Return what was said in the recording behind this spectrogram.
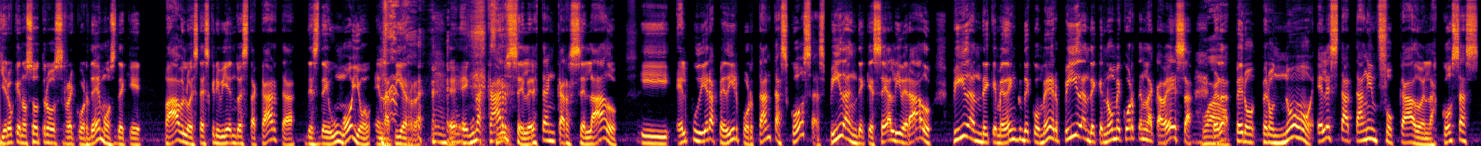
Quiero que nosotros recordemos de que Pablo está escribiendo esta carta desde un hoyo en la tierra, eh, en una cárcel, él está encarcelado y él pudiera pedir por tantas cosas, pidan de que sea liberado, pidan de que me den de comer, pidan de que no me corten la cabeza, ¿verdad? Pero, pero no, él está tan enfocado en las cosas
